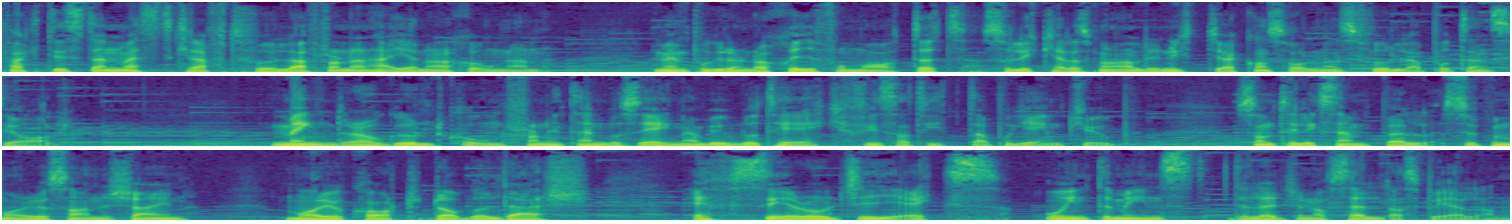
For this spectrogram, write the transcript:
Faktiskt den mest kraftfulla från den här generationen. Men på grund av skivformatet så lyckades man aldrig nyttja konsolens fulla potential. Mängder av guldkorn från Nintendos egna bibliotek finns att hitta på GameCube som till exempel Super Mario Sunshine, Mario Kart Double Dash, F-Zero GX och inte minst The Legend of Zelda-spelen.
